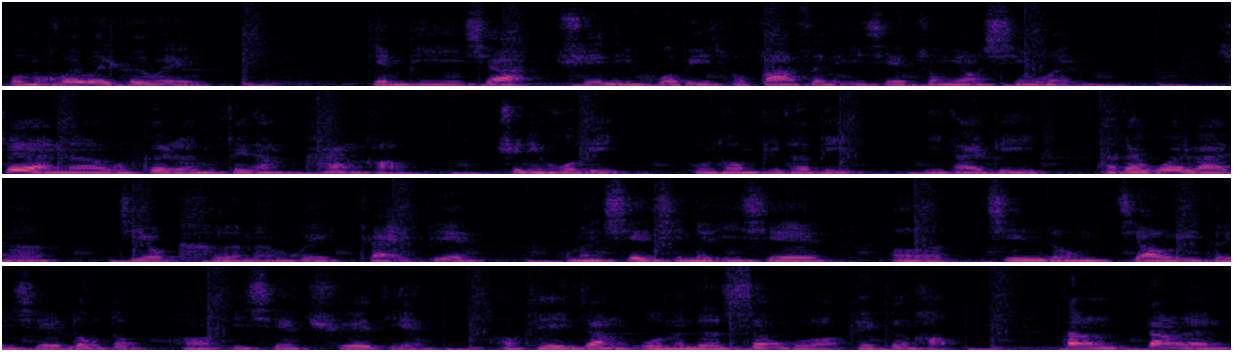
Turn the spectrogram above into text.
我们会为各位点评一下虚拟货币所发生的一些重要新闻。虽然呢，我个人非常看好虚拟货币，如同比特币、以太币，它在未来呢，极有可能会改变我们现行的一些呃金融交易的一些漏洞，好、一些缺点，好、可以让我们的生活可以更好。当当然，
